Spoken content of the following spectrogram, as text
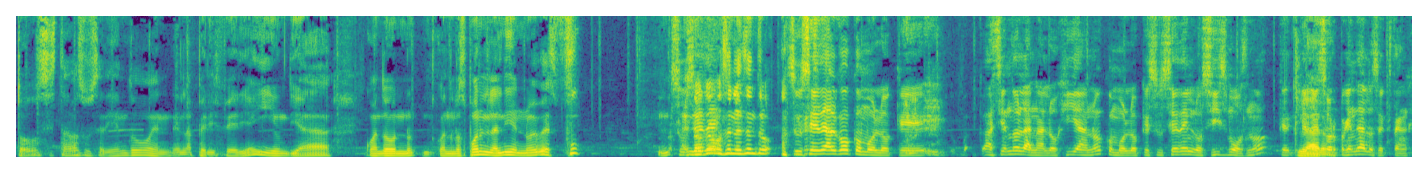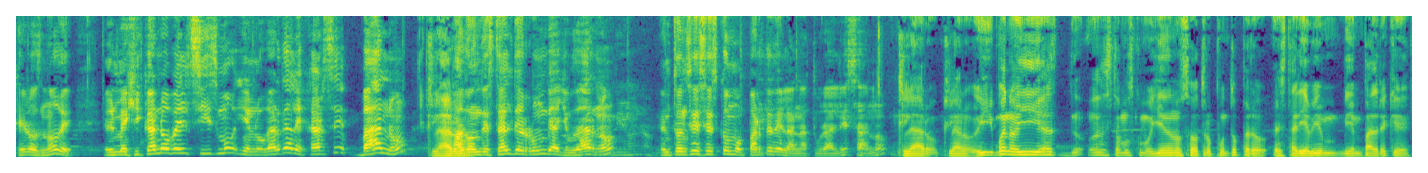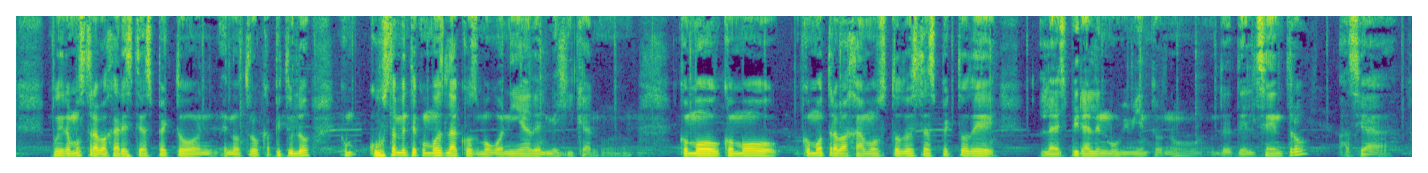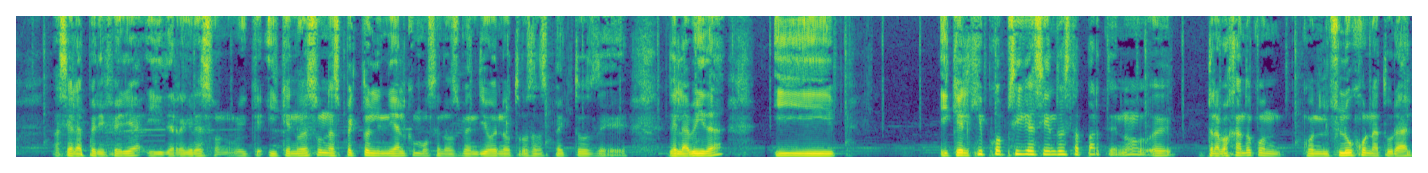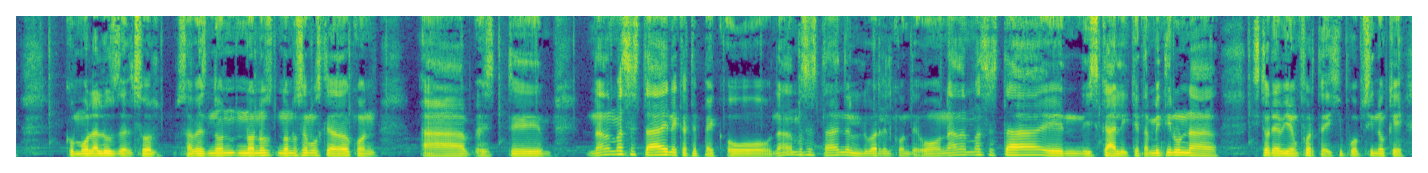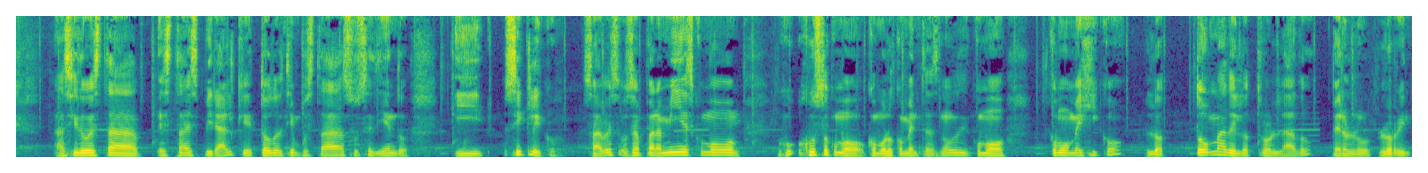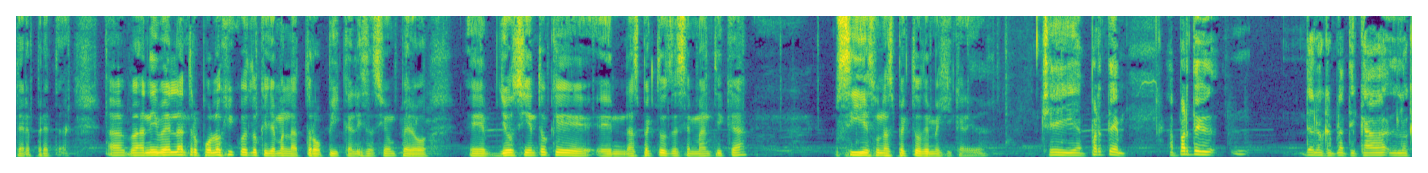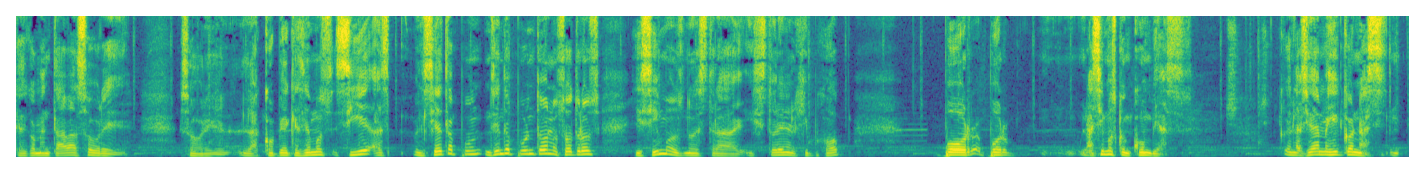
todo se estaba sucediendo en, en la periferia y un día, cuando, cuando nos ponen la línea 9, es. Nos Sucede- vemos en el centro. Sucede algo como lo que, haciendo la analogía, ¿no? Como lo que sucede en los sismos, ¿no? Que, le sorprende a los extranjeros, ¿no? De el mexicano ve el sismo y en lugar de alejarse, va, ¿no? Claro. A donde está el derrumbe a ayudar, ¿no? Entonces es como parte de la naturaleza, ¿no? Claro, claro. Y bueno, y estamos como yéndonos a otro punto, pero estaría bien, bien padre que pudiéramos trabajar este aspecto en, en otro capítulo, justamente cómo es la cosmogonía del mexicano, ¿no? cómo, cómo, cómo trabajamos todo este aspecto de la espiral en movimiento, ¿no? Desde el centro hacia, hacia la periferia y de regreso, ¿no? Y, que, y que no es un aspecto lineal como se nos vendió en otros aspectos de, de la vida. Y, y que el hip hop sigue haciendo esta parte, ¿no? Eh, trabajando con, con el flujo natural, como la luz del sol, ¿sabes? No, no, nos, no nos hemos quedado con, ah, este, nada más está en Ecatepec, o nada más está en el lugar del Conde, o nada más está en Izcali, que también tiene una historia bien fuerte de hip hop, sino que ha sido esta, esta espiral que todo el tiempo está sucediendo y cíclico, ¿sabes? O sea, para mí es como, ju- justo como, como lo comentas, ¿no? Como, como México lo toma del otro lado, pero lo, lo reinterpreta. A, a nivel antropológico es lo que llaman la tropicalización, pero eh, yo siento que en aspectos de semántica sí es un aspecto de mexicanidad. Sí, aparte, aparte de lo que platicaba, de lo que comentaba sobre, sobre la copia que hacemos, sí, en cierto punto nosotros hicimos nuestra historia en el hip hop por, por nacimos con cumbias. En la Ciudad de México nac-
